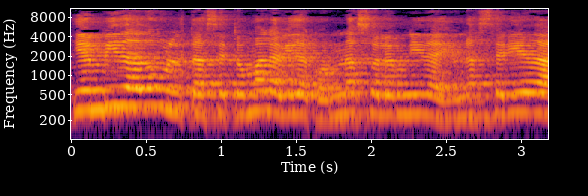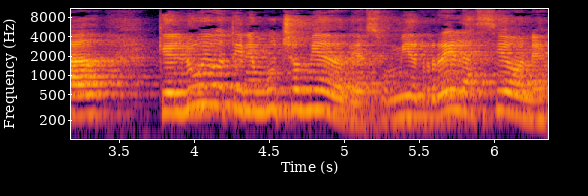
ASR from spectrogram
y en vida adulta se toma la vida con una solemnidad y una seriedad que luego tiene mucho miedo de asumir relaciones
